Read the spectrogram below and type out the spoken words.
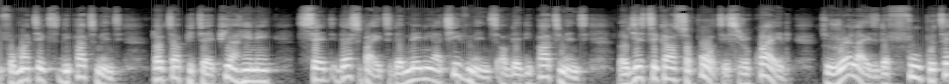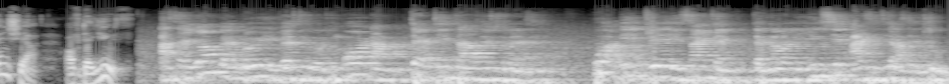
Informatics Department, Dr. Peter Piahene, said despite the many achievements of the department, logistical support is required to realize the full potential of the youth. As a young and growing university with more than 13,000 students, who are being trained in science and technology using ICT as a tool.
